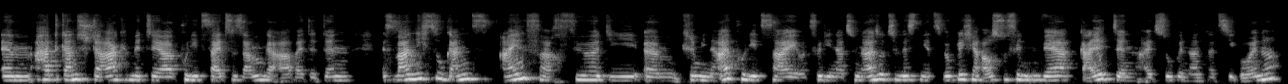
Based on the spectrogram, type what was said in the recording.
ähm, hat ganz stark mit der Polizei zusammengearbeitet. Denn es war nicht so ganz einfach für die ähm, Kriminalpolizei und für die Nationalsozialisten jetzt wirklich herauszufinden, wer galt denn als sogenannter Zigeuner.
